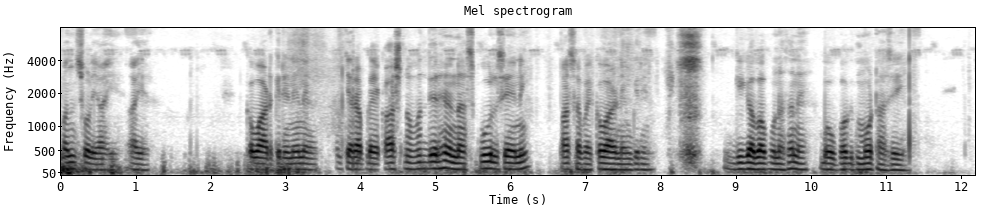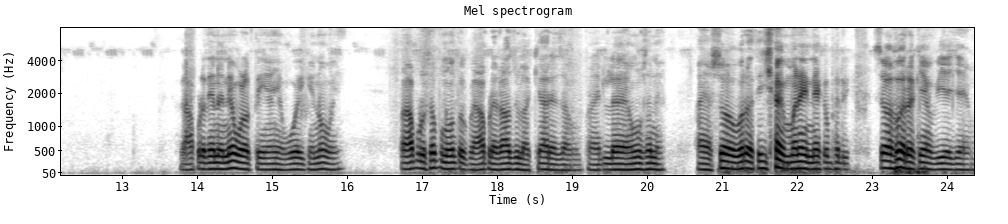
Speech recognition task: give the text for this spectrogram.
પંચોળી આહી, આયર. કવાડ કરીને એને અત્યારે આપણે કાશનું મંદિર છે ને સ્કૂલ છે એની. પાસાભાઈ કવાડને એમ કરીને. ગીગા બાપુના છે ને, બહુ ભક્ત મોટા છે આપણે તેને નહીં ઓળખતા અહીંયા હોય કે ન હોય. પણ આપણું સપનું હતું કે ભાઈ આપણે રાજુલા ક્યારે જાવું પણ એટલે હું છે ને, અહીંયા સ વર્ષ થઈ જાય મને ને ખબર છ વર્ષ ક્યાં વીએ જાય એમ.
